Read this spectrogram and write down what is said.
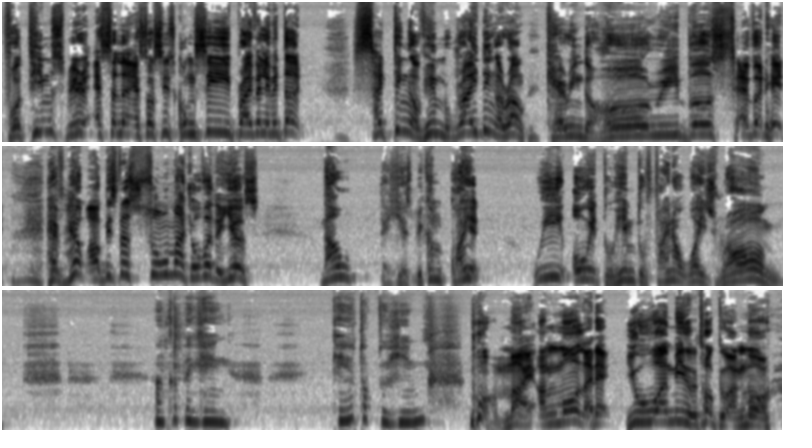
for Team Spirit Excellent Exorcist Kongsi Private Limited. Sighting of him riding around carrying the horrible severed head have helped our business so much over the years. Now that he has become quiet, we owe it to him to find out what is wrong. Uncle Hing, can you talk to him? Oh, my Ang Mo like that. You want me to talk to Ang Mo?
